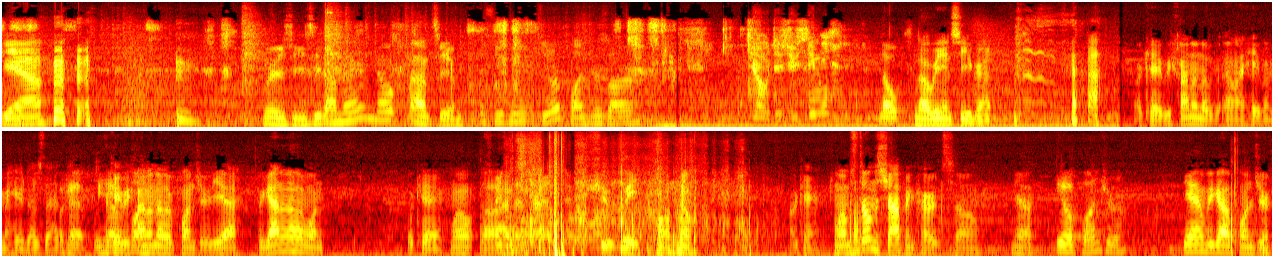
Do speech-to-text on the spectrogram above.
Yeah. where is he? Is he down there? Nope, I don't see him. Excuse me. Do you know where plungers are? Joe, did you see me? Nope. No, we didn't see you, Grant. okay, we found another. Oh, I hate when my hair does that. Okay, we have Okay, we found another plunger. Yeah, we got another one. Okay, well, uh, I'm- Fix that grass. shoot, wait, oh no. Okay, well, I'm still in the shopping cart, so yeah, You have a plunger. yeah, we got a plunger.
